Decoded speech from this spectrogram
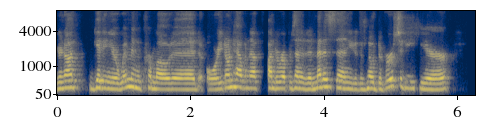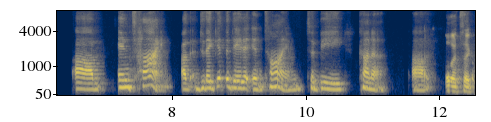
you're not getting your women promoted or you don't have enough underrepresented in medicine you know, there's no diversity here. Um, in time do they get the data in time to be kind of uh, well it's a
